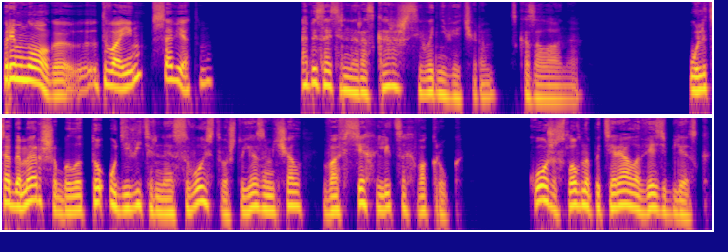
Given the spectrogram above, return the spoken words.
Премного твоим советом». «Обязательно расскажешь сегодня вечером», — сказала она. У лица Демерша было то удивительное свойство, что я замечал во всех лицах вокруг. Кожа словно потеряла весь блеск,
